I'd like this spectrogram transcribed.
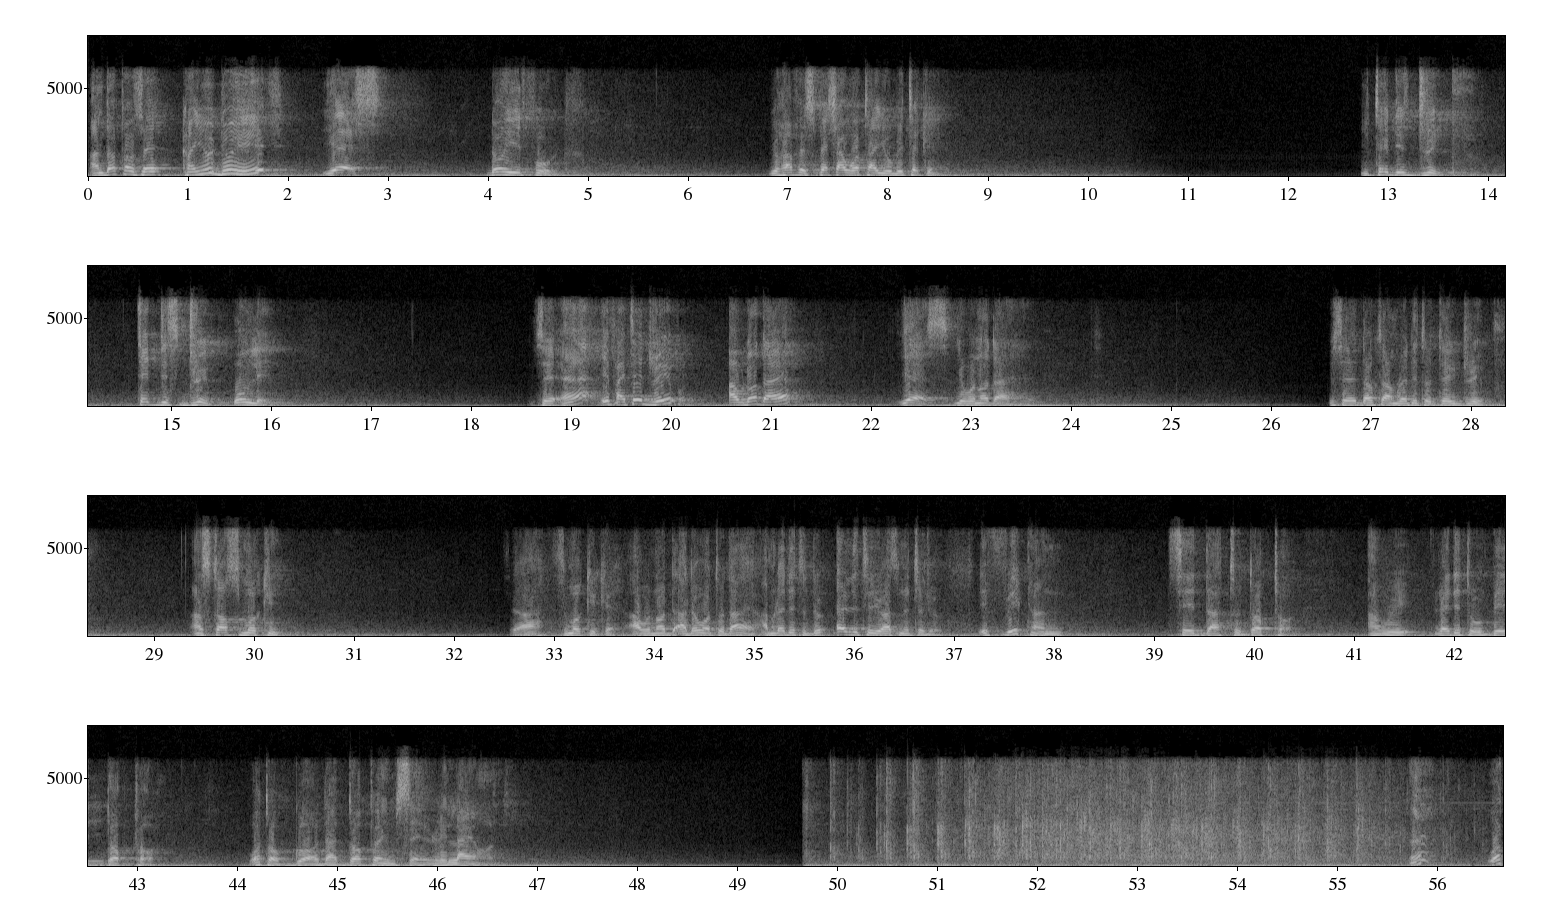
And doctor said, Can you do it? Yes. Don't eat food. You have a special water you'll be taking. You take this drip. Take this drip only. Say, eh? If I take drip, I will not die. Yes, you will not die. You say, Doctor, I'm ready to take drip and stop smoking. Say, ah, smoking. I will not. I don't want to die. I'm ready to do anything you ask me to do. If we can say that to doctor, and we ready to obey doctor, what of God that doctor himself rely on?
